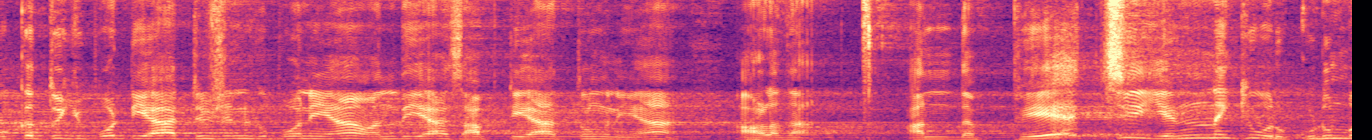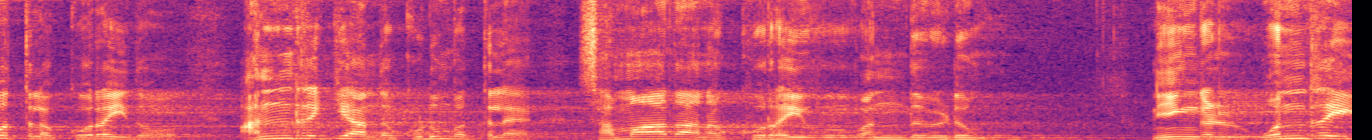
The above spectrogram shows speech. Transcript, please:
புக்கை தூக்கி போட்டியா? டியூஷனுக்கு போனியா? வந்தியா? சாப்பிட்டியா? தூங்குனியா? அவ்வளோதான் அந்த பேச்சு என்னைக்கு ஒரு குடும்பத்தில் குறையுதோ அன்றைக்கு அந்த குடும்பத்தில் சமாதான குறைவு வந்துவிடும். நீங்கள் ஒன்றை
